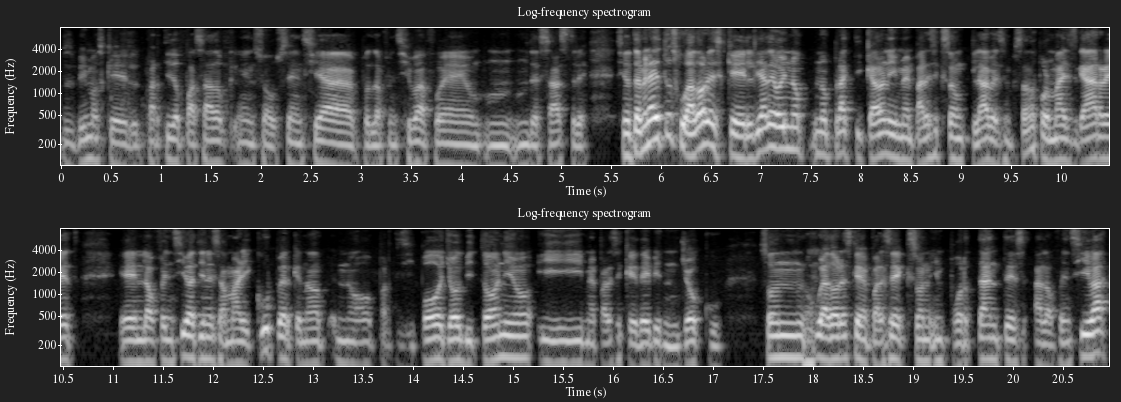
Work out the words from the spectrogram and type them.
pues, vimos que el partido pasado en su ausencia, pues la ofensiva fue un, desastre, sino también hay otros jugadores que el día de hoy no, no practicaron y me parece que son claves, empezando por Miles Garrett, en la ofensiva tienes a Mari Cooper, que no, no participó, Joel Bitonio y me parece que David Njoku. Son jugadores que me parece que son importantes a la ofensiva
